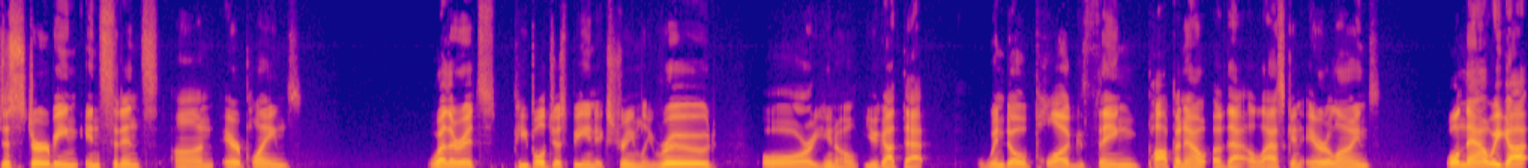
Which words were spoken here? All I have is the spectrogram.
disturbing incidents on airplanes, whether it's people just being extremely rude or, you know, you got that window plug thing popping out of that Alaskan Airlines. Well, now we got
